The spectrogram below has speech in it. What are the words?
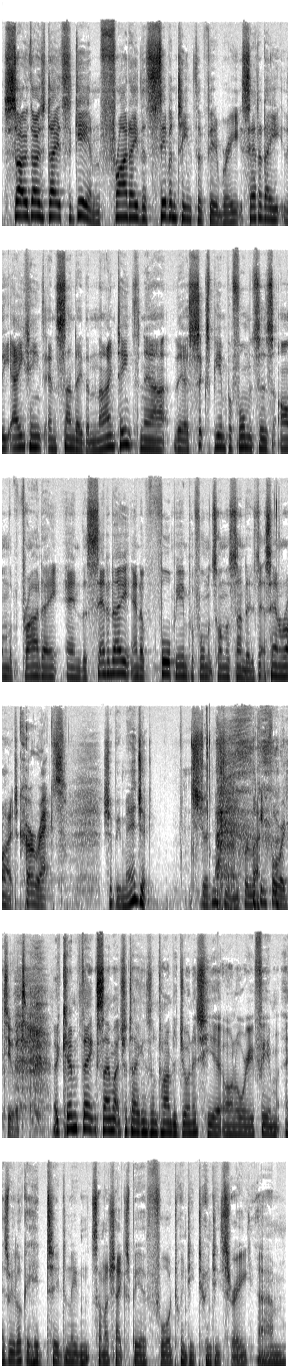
So, those dates again Friday, the 17th of February, Saturday, the 18th, and Sunday, the 19th. Now, there are 6 pm performances on the Friday and the Saturday, and a 4 pm performance on the Sunday. Does that sound right? Correct. Should be magic. Should indeed. We're looking forward to it. Uh, Kim, thanks so much for taking some time to join us here on OAR FM as we look ahead to Dunedin Summer Shakespeare for 2023. Um,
